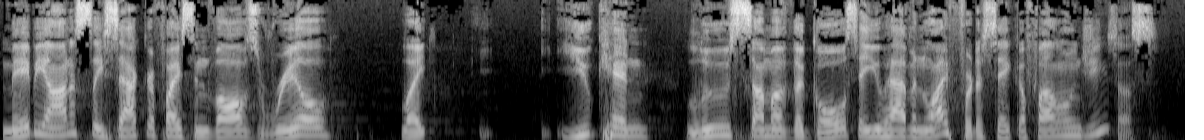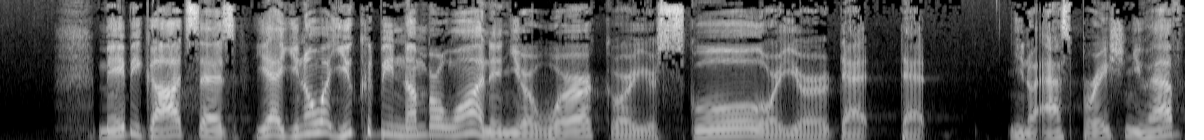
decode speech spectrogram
Maybe honestly, sacrifice involves real, like, you can lose some of the goals that you have in life for the sake of following Jesus. Maybe God says, yeah, you know what? You could be number one in your work or your school or your, that, that, you know, aspiration you have.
